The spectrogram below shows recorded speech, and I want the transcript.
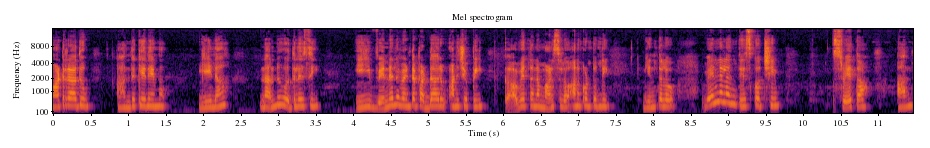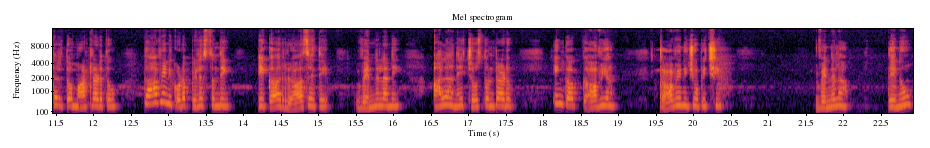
మాట రాదు. అందుకేనేమో ఈయన నన్ను వదిలేసి ఈ వెన్నెల వెంట పడ్డారు అని చెప్పి కావ్య తన మనసులో అనుకుంటుంది. ఇంతలో వెన్నెలను తీసుకొచ్చి శ్వేత అందరితో మాట్లాడుతూ కావ్యని కూడా పిలుస్తుంది. ఇక రాజైతే వెన్నెలని అలానే చూస్తుంటాడు. ఇంకా కావ్య కావ్యని చూపించి వెన్నెల తిను.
